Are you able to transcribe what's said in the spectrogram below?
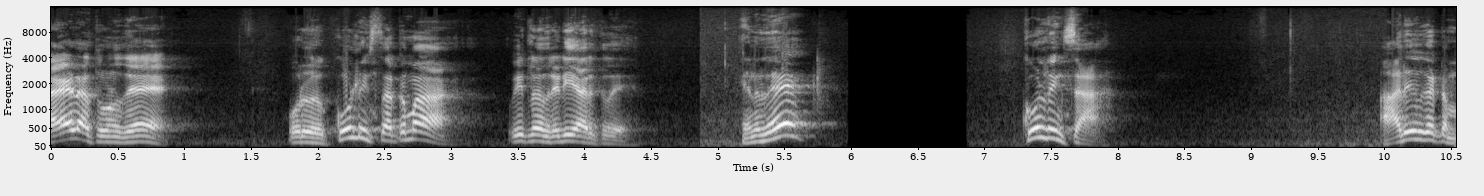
டயர்டாக தோணுது. ஒரு கூல்ட்ரிங்க்ஸ் தட்டுமா வீட்டில் வந்து ரெடியாக இருக்குது. என்னது? கூல்ட்ரிங்க்ஸா அறிவு கட்ட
